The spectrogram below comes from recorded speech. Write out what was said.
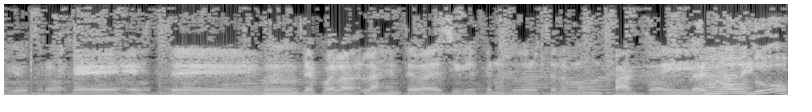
No, yo creo que este Mm. después la, la gente va a decir que, es que nosotros tenemos un pacto ahí. El nuevo dúo,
